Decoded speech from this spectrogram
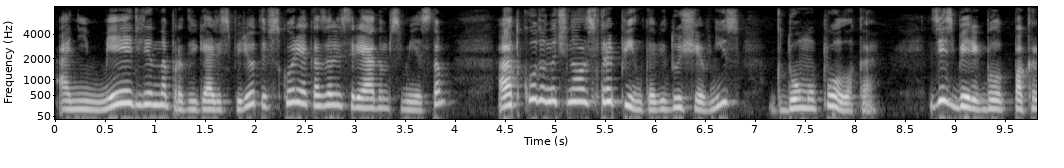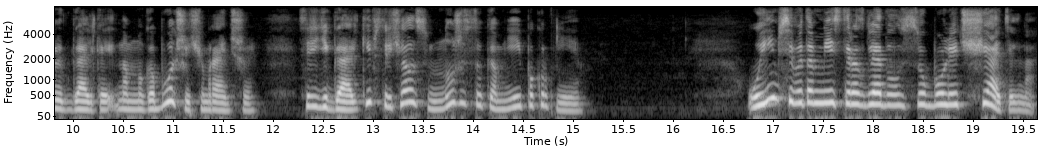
Они медленно продвигались вперед и вскоре оказались рядом с местом, откуда начиналась тропинка, ведущая вниз к дому Полока. Здесь берег был покрыт галькой намного больше, чем раньше. Среди гальки встречалось множество камней покрупнее. Уимси в этом месте разглядывался все более тщательно.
